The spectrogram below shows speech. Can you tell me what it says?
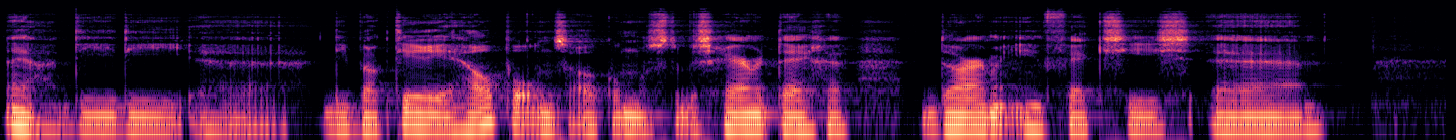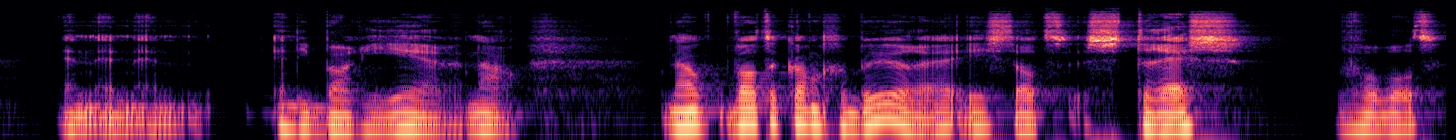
nou ja, die, die, uh, die bacteriën helpen ons ook om ons te beschermen tegen darminfecties uh, en, en, en, en die barrière. Nou, nou, wat er kan gebeuren is dat stress, bijvoorbeeld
